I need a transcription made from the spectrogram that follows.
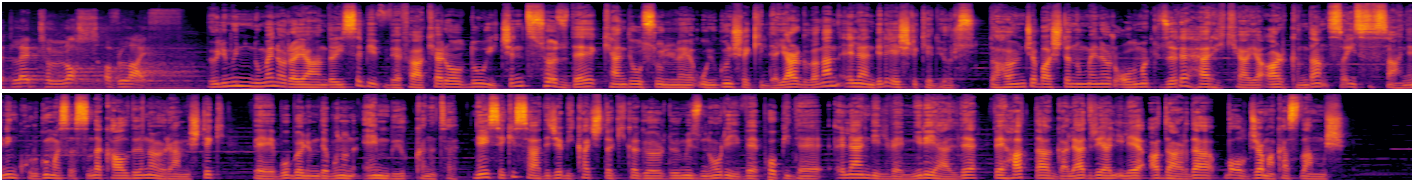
that led to loss of life. Bölümün Numenor ayağında ise bir vefakar olduğu için sözde kendi usulüne uygun şekilde yargılanan Elendil'e eşlik ediyoruz. Daha önce başta Numenor olmak üzere her hikaye arkından sayısız sahnenin kurgu masasında kaldığını öğrenmiştik ve bu bölümde bunun en büyük kanıtı. Neyse ki sadece birkaç dakika gördüğümüz Nori ve Poppy'de, Elendil ve Miriel'de ve hatta Galadriel ile Adar'da bolca makaslanmış.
